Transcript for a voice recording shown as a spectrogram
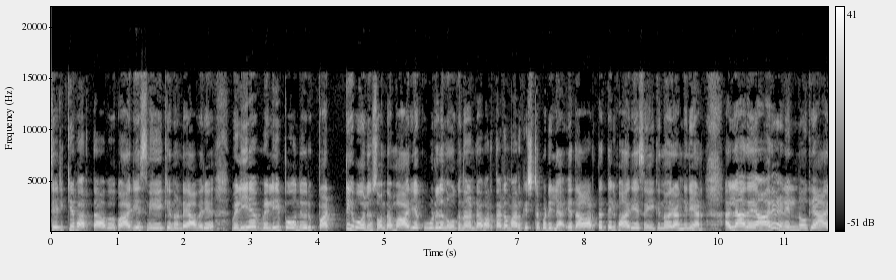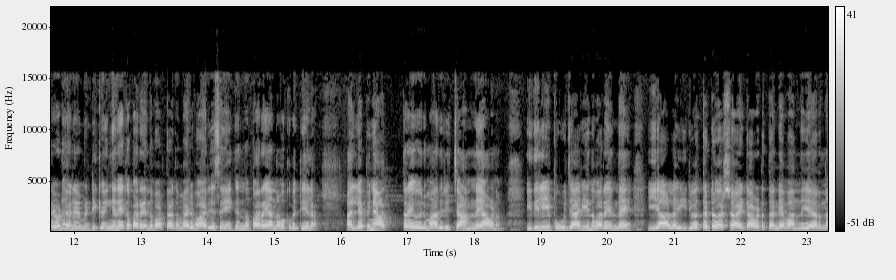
ശരിക്കും ഭർത്താവ് ഭാര്യയെ സ്നേഹിക്കുന്നുണ്ടെങ്കിൽ അവർ വെളിയെ വെളിയിൽ പോകുന്ന ഒരു പട്ടി പോലും സ്വന്തം ഭാര്യയെ കൂടുതൽ നോക്കുന്ന കണ്ടാൽ ഭർത്താക്കന്മാർക്ക് ഇഷ്ടപ്പെടില്ല. യഥാർത്ഥത്തിൽ ഭാര്യയെ സ്നേഹിക്കുന്നവർ അങ്ങനെയാണ്. അല്ലാതെ ആര് വേണേലും നോക്കി ആരോട് വേണേലും മിണ്ടിക്കും ഇങ്ങനെയൊക്കെ പറയുന്ന ഭർത്താക്കന്മാർ ഭാര്യയെ സ്നേഹിക്കുന്നു പറയാൻ നമുക്ക് പറ്റിയല്ല അല്ല പിന്നെ അത്രയും ഒരുമാതിരി ചണ്ണയാവണം. ഇതിൽ ഈ പൂജാരി എന്ന് പറയുന്ന ഇയാൾ ഇരുപത്തെട്ട് വർഷമായിട്ട് അവിടെ തന്നെ വന്നു ചേർന്ന്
